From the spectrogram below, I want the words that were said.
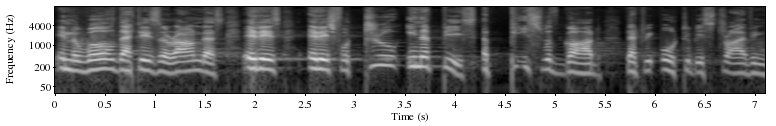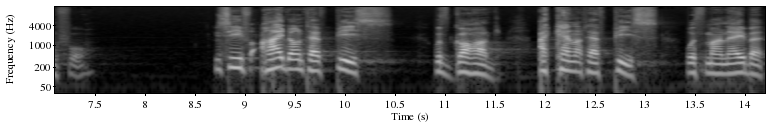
in the world that is around us. It is, it is for true inner peace, a peace with God that we ought to be striving for. You see, if I don't have peace with God, I cannot have peace with my neighbor.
